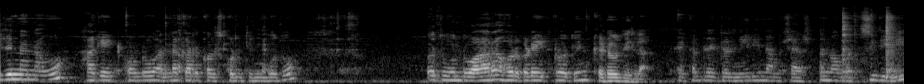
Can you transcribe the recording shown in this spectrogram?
ಇದನ್ನು ನಾವು ಹಾಗೆ ಇಟ್ಕೊಂಡು ಅನ್ನ ಖಾರ ಕಲಿಸ್ಕೊಂಡು ತಿನ್ಬೋದು. ಅದು ಒಂದು ವಾರ ಹೊರಗಡೆ ಇಟ್ಟೋದೇನು ಕೆಡೋದಿಲ್ಲ. ಯಾಕಂದರೆ ಇದರಲ್ಲಿ ನೀರಿನ ಅಂಶ ಅಷ್ಟು ನಾವು ಬರ್ಸಿದ್ದೀವಿ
